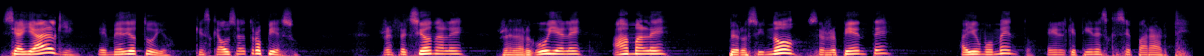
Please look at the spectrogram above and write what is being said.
Si hay alguien en medio tuyo que es causa de tropiezo, reflexiónale, redargúyele, ámale, pero si no se arrepiente, hay un momento en el que tienes que separarte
